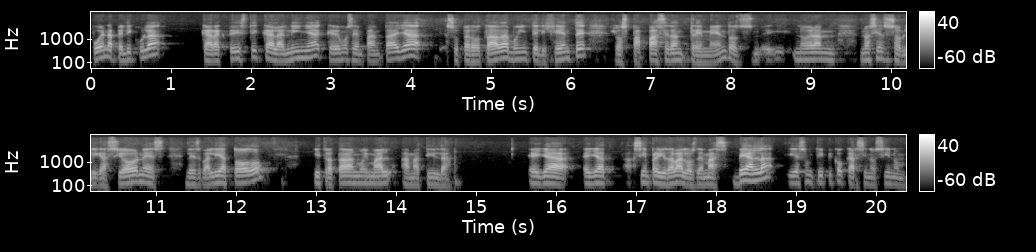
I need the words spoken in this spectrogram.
Buena película, característica la niña que vemos en pantalla, superdotada, muy inteligente. Los papás eran tremendos, no eran, no hacían sus obligaciones, les valía todo y trataban muy mal a Matilda. Ella, ella siempre ayudaba a los demás. Véanla y es un típico carcinosinum.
